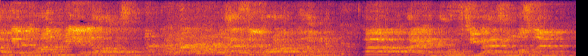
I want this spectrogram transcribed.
I get hungry a lot. That's the problem. Uh, I can prove to you as a Muslim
